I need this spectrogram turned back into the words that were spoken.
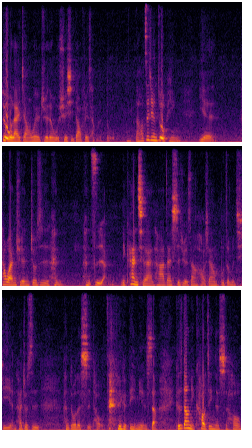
对我来讲，我也觉得我学习到非常的多。然后这件作品也，它完全就是很很自然。你看起来它在视觉上好像不怎么起眼，它就是很多的石头在那个地面上。可是当你靠近的时候，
